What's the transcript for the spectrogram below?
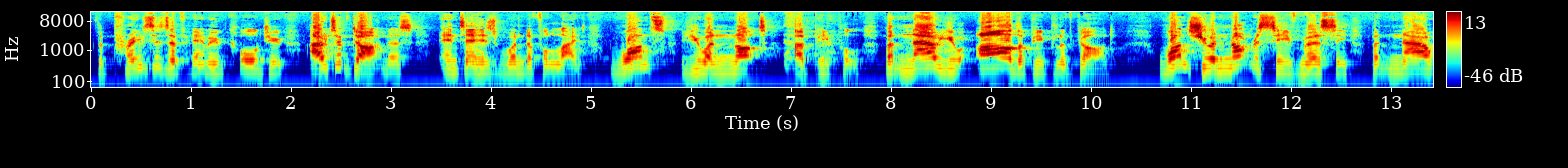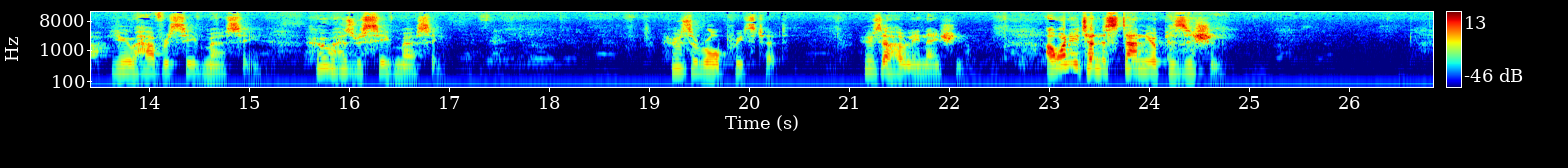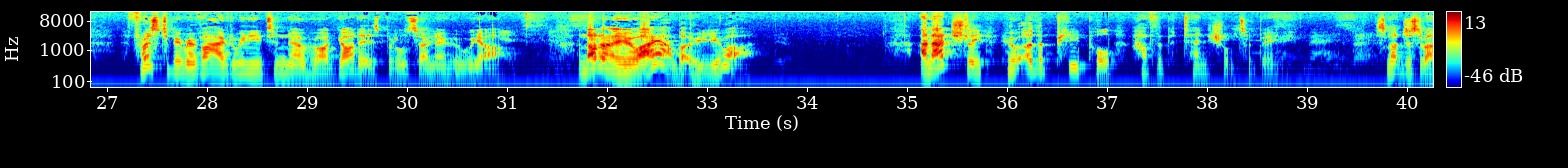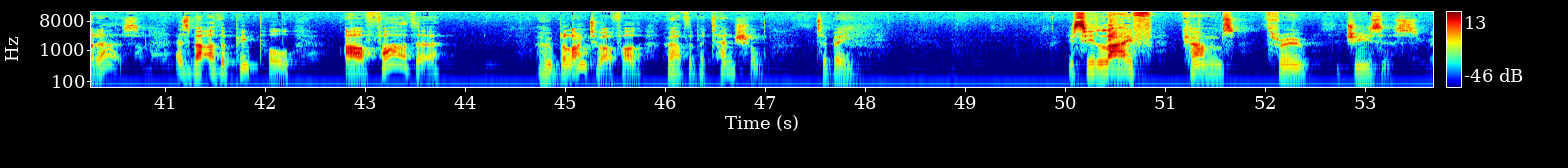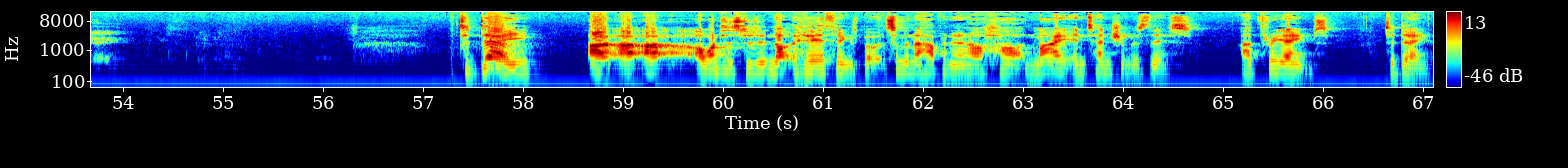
the praises of him who called you out of darkness into his wonderful light. Once you were not a people, but now you are the people of God. Once you had not received mercy, but now you have received mercy. Who has received mercy? Who's a royal priesthood? Who's a holy nation? I want you to understand your position. For us to be revived, we need to know who our God is, but also know who we are. And not only who I am, but who you are. And actually, who other people have the potential to be. It's not just about us, it's about other people, our Father, who belong to our Father, who have the potential to be. You see, life comes through Jesus. Today, I, I, I want us to not hear things, but something that happened in our heart. And my intention was this I had three aims today.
